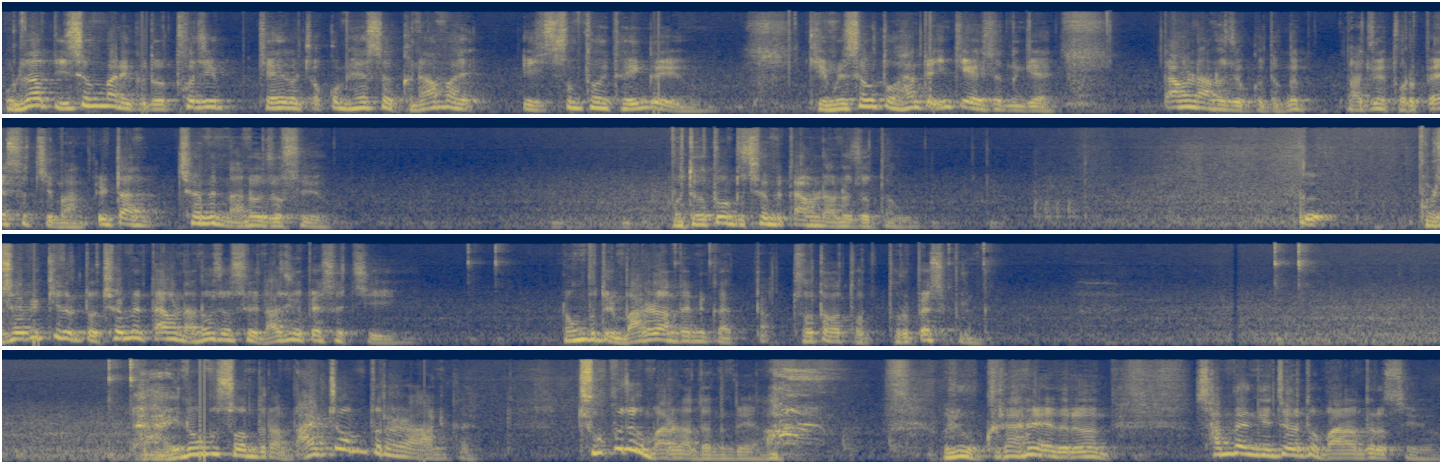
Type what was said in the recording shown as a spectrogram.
우리나라도 이승만이 그래도 토지 계획을 조금 해서 그나마 이 숨통이 트인 거예요. 김일성도 한때 인기가 있었는 게 땅을 나눠줬거든. 나중에 도로 뺐었지만 일단 처음엔 나눠줬어요. 모택동도 처음에 땅을 나눠줬다고. 그 볼세비키들도 처음에 땅을 나눠줬어요. 나중에 뺐었지. 농부들이 말을 안 듣니까 딱 줬다가 도, 로 뺐어버린 거야. 야, 이놈의 쏜들아, 말 좀 들어라 하니까 죽부적 말을 안 듣는 거야. 우리 우크라이나 애들은 300년 전에도 말 안 들었어요.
